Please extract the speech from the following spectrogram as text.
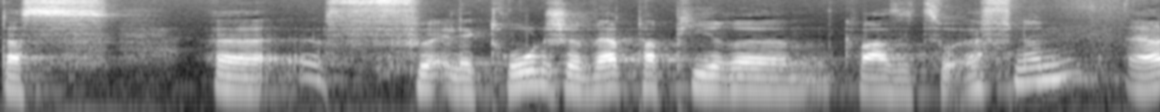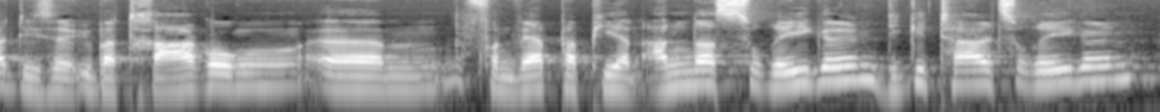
dass äh, für elektronische Wertpapiere quasi zu öffnen, ja, diese Übertragung ähm, von Wertpapieren anders zu regeln, digital zu regeln.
